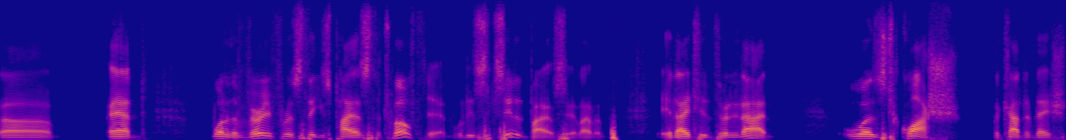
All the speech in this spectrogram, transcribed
Uh, and one of the very first things Pius XII did when he succeeded Pius XI in 1939 was to quash the condemnation.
